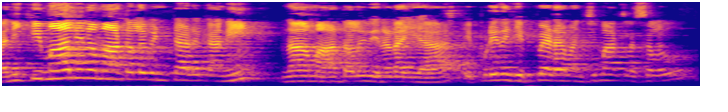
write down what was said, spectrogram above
పనికి మాలిన మాటలు వింటాడు కానీ నా మాటలు వినడయ్యా. ఎప్పుడైనా చెప్పాడా మంచి మాటలు అసలు?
